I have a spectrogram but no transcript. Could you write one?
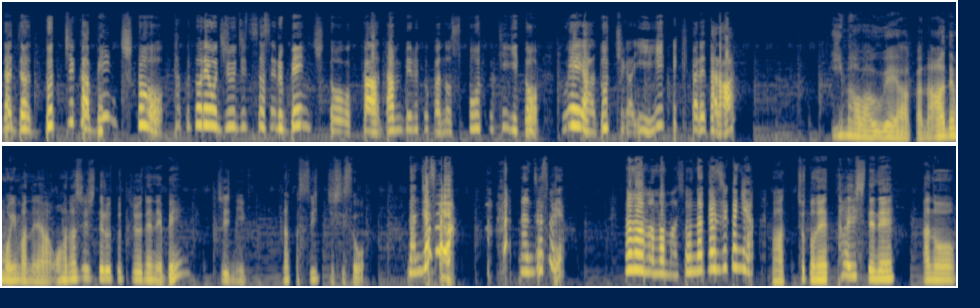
だ、じゃあ、どっちかベンチと、タクトレを充実させるベンチとか、ダンベルとかのスポーツ機器と、ウェアどっちがいいって聞かれたら？今はウェアかな。あ、でも今ね、お話ししてる途中でね、ベンチになんかスイッチしそう。なんじゃそりゃ なんじゃそりゃまあまあまあまあまあ、そんな感じかにゃ。まあ、ちょっとね、大してね、あの、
